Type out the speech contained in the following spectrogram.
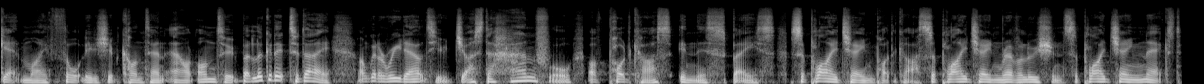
get my thought leadership content out onto. But look at it today. I'm going to read out to you just a handful of podcasts in this space supply chain podcast, supply chain revolution, supply chain next.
